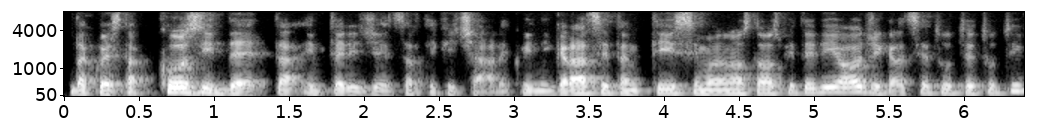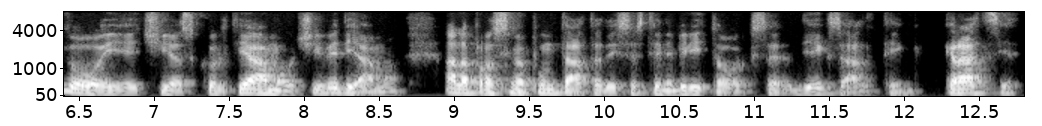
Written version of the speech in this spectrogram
da questa cosiddetta intelligenza artificiale. Quindi grazie tantissimo alla nostra ospite di oggi, grazie a tutte e tutti voi e ci ascoltiamo o ci vediamo alla prossima puntata dei Sustainability Talks di Exalting. Grazie.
